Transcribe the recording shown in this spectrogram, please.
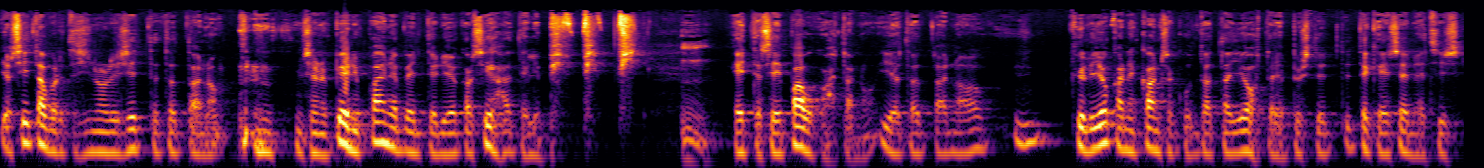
ja sitä varten siinä oli sitten tota, no, pieni paineventtiili, joka sihaiteli pif, pif, mm. että se ei paukahtanut. Ja tota, no, kyllä jokainen kansakunta tai johtaja pystyy tekemään sen, että siis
